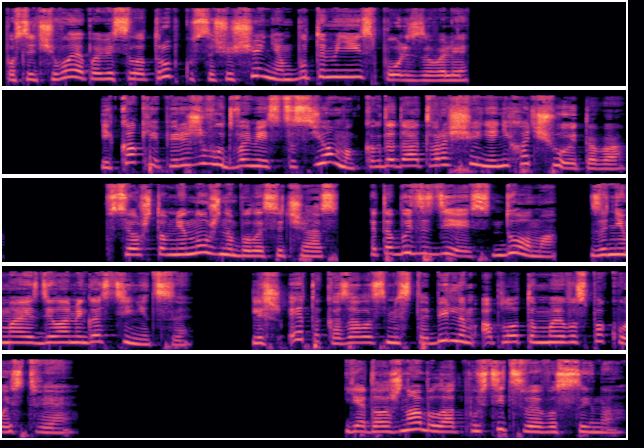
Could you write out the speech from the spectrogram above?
после чего я повесила трубку с ощущением, будто меня использовали. И как я переживу два месяца съемок, когда до отвращения не хочу этого? Все, что мне нужно было сейчас, это быть здесь, дома, занимаясь делами гостиницы. Лишь это казалось мне стабильным оплотом моего спокойствия. Я должна была отпустить своего сына.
